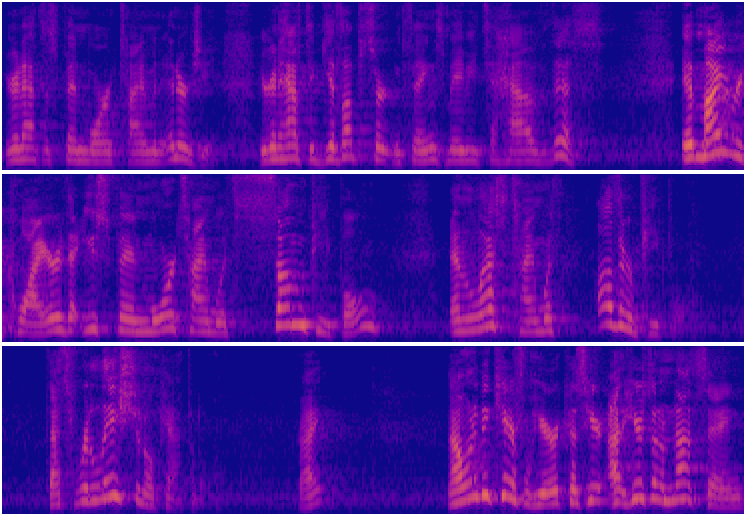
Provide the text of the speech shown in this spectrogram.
You're going to have to spend more time and energy. You're going to have to give up certain things, maybe to have this. It might require that you spend more time with some people and less time with other people. That's relational capital, right? Now, I want to be careful here because here, here's what I'm not saying.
